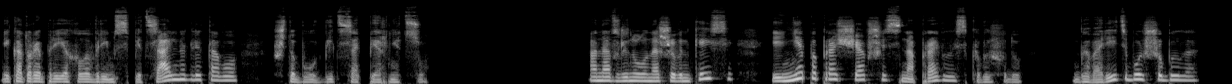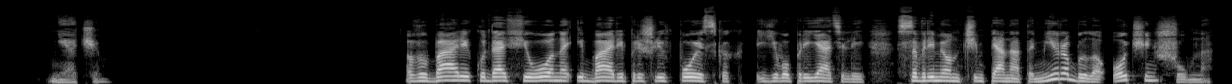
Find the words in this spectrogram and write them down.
и которая приехала в Рим специально для того, чтобы убить соперницу. Она взглянула на Шивен Кейси и, не попрощавшись, направилась к выходу. Говорить больше было не о чем. В баре, куда Фиона и Барри пришли в поисках его приятелей со времен чемпионата мира, было очень шумно.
